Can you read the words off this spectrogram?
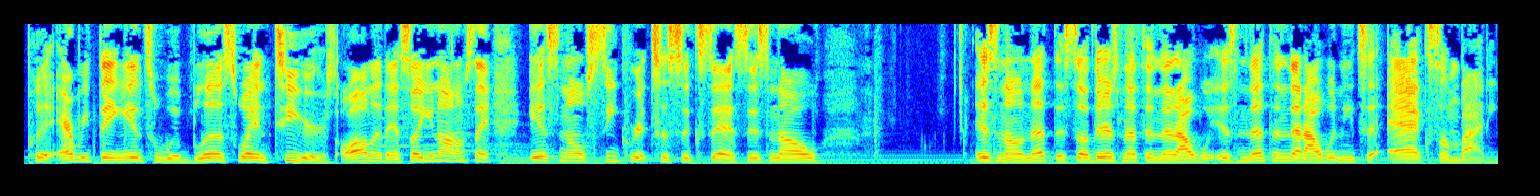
put everything into it blood, sweat, and tears, all of that. So, you know what I'm saying? It's no secret to success. It's no, it's no nothing. So there's nothing that I would it's nothing that I would need to ask somebody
